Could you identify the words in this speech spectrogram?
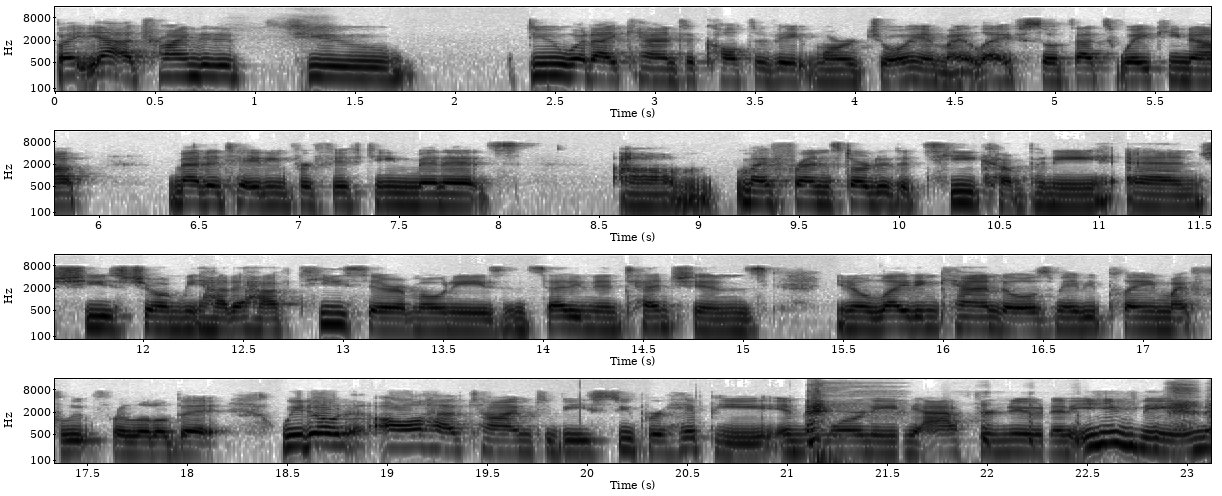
but yeah, trying to to do what I can to cultivate more joy in my life. So if that's waking up, meditating for 15 minutes, um, my friend started a tea company and she's shown me how to have tea ceremonies and setting intentions, you know, lighting candles, maybe playing my flute for a little bit. We don't all have time to be super hippie in the morning, afternoon, and evening.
